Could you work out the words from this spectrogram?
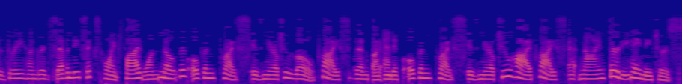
is 376.51 note if open price is near too low price then buy and if open price is near too high price at 930 hay meters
